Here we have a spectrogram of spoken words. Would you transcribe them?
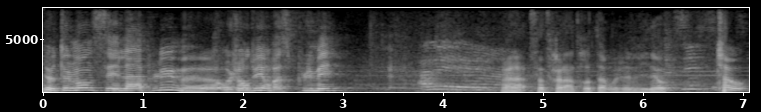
Yo tout le monde, c'est la plume. Euh, Aujourd'hui, on va se plumer. Allez Voilà, ça te fera l'intro de ta prochaine vidéo. Ciao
